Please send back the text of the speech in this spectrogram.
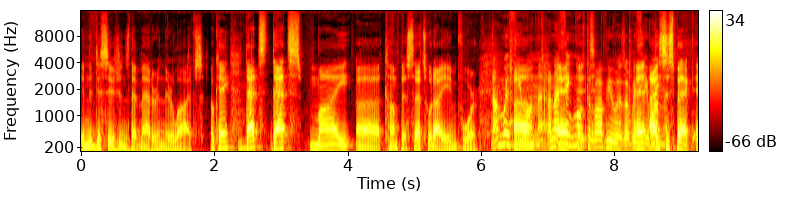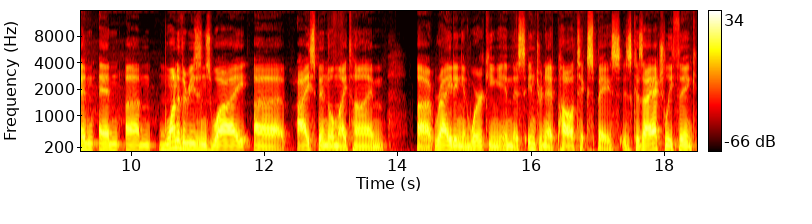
in the decisions that matter in their lives. Okay, mm-hmm. that's that's my uh, compass. That's what I aim for. I'm with you um, on that, and I think most of our viewers are with you. I that. suspect, and and um, one of the reasons why uh, I spend all my time uh, writing and working in this internet politics space is because I actually think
